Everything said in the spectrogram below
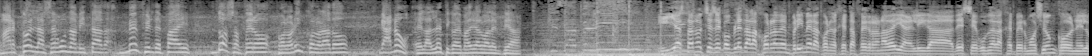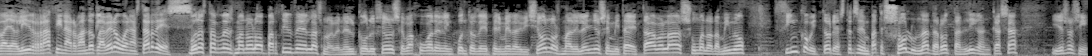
Marcó en la segunda mitad Memphis Depay 2 a 0, colorín colorado. Ganó el Atlético de Madrid al Valencia. Y ya esta noche se completa la jornada en primera con el Getafe Granada y en la Liga de Segunda la GP Hermosion con el Valladolid Racing. Armando Clavero, buenas tardes. Buenas tardes, Manolo. A partir de las 9 en el Colusión se va a jugar el encuentro de Primera División. Los madrileños en mitad de tabla suman ahora mismo cinco victorias, tres empates, solo una derrota en Liga en casa. Y eso sí,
